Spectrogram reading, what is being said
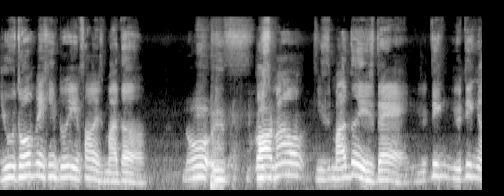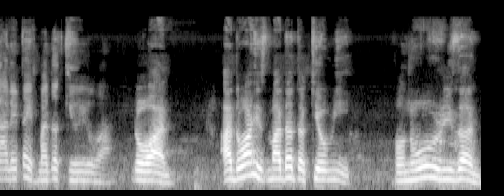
You don't make him do it in front of his mother. No, if His, God mouth, his mother is there. You think you think ah later his mother kill you ah? don't want. I don't want his mother to kill me for no reason.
